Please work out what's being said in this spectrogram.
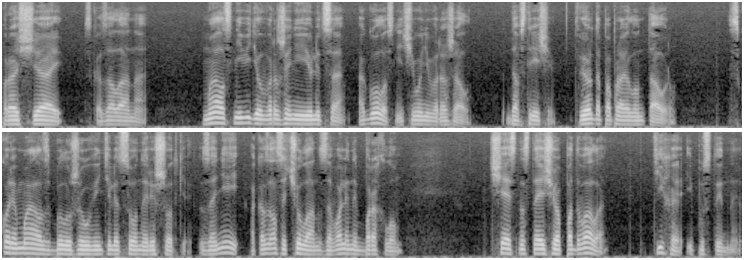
«Прощай», — сказала она. Майлз не видел выражения ее лица, а голос ничего не выражал. «До встречи», — твердо поправил он Тауру. Вскоре Майлз был уже у вентиляционной решетки. За ней оказался чулан, заваленный барахлом — часть настоящего подвала, тихая и пустынная.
